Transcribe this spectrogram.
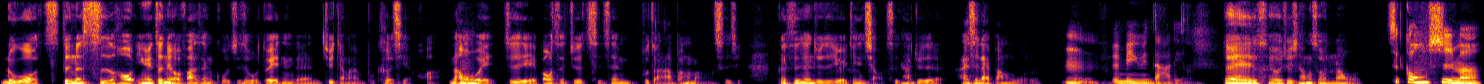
如果真的事后，因为真的有发生过，就是我对那个人就讲了很不客气的话，那我也就是也抱着就是此生不找他帮忙的事情。可是呢，就是有一件小事，他就是还是来帮我了。嗯，被命运打脸了。对，所以我就想说，那我是公事吗？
